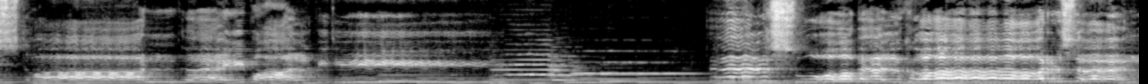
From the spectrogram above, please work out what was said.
distante palpiti. Del suo bel cor sente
